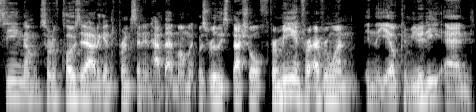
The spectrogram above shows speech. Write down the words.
seeing them sort of close it out against Princeton and have that moment was really special for me and for everyone in the Yale community and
